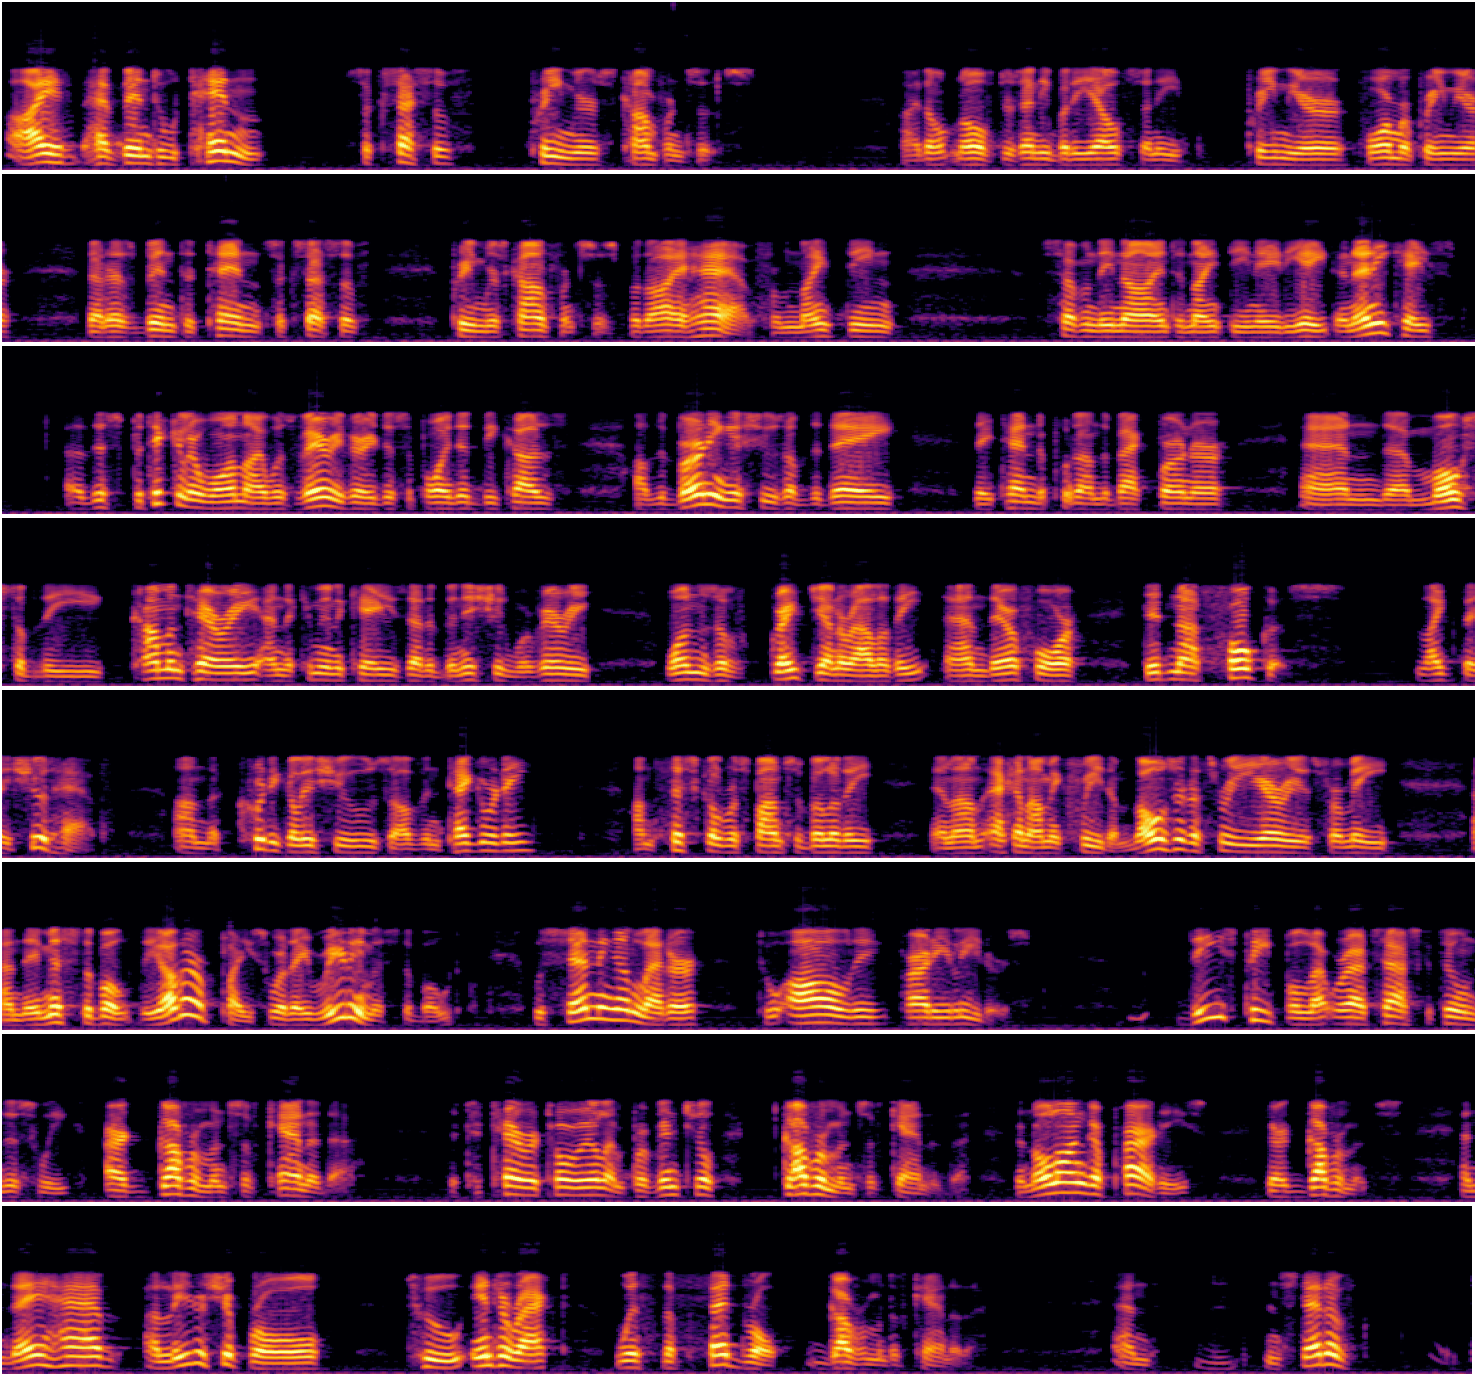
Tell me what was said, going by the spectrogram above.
I have been to ten successive premiers conferences. I don't know if there's anybody else, any premier, former premier, that has been to ten successive premiers conferences, but I have from 1979 to 1988. In any case, uh, this particular one, I was very, very disappointed because of the burning issues of the day. They tend to put on the back burner, and uh, most of the commentary and the communiques that have been issued were very ones of great generality, and therefore did not focus like they should have on the critical issues of integrity, on fiscal responsibility, and on economic freedom. Those are the three areas for me, and they missed the boat. The other place where they really missed the boat was sending a letter to all the party leaders. These people that were at Saskatoon this week are governments of Canada, the territorial and provincial governments of Canada. They're no longer parties, they're governments. And they have a leadership role to interact with the federal government of Canada. And instead of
